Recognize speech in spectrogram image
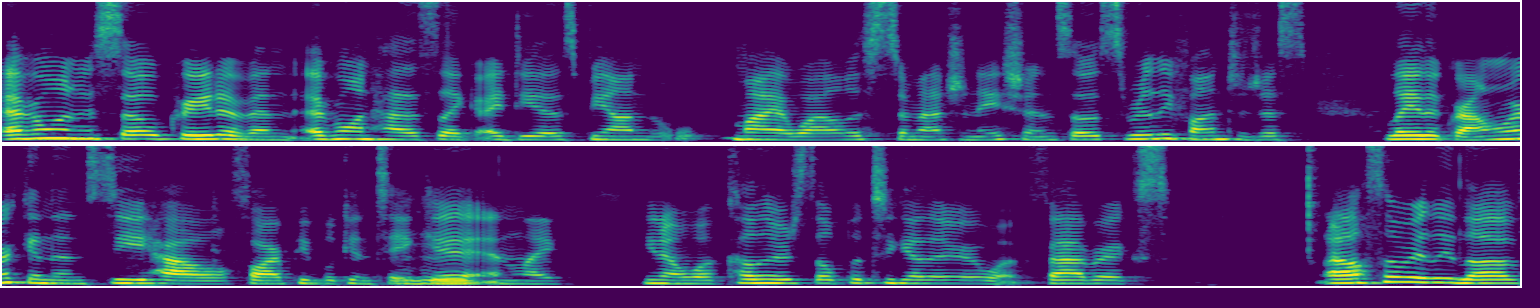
everyone is so creative and everyone has like ideas beyond my wildest imagination so it's really fun to just lay the groundwork and then see how far people can take Mhm. it and like you know what colors they'll put together what fabrics I also really love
